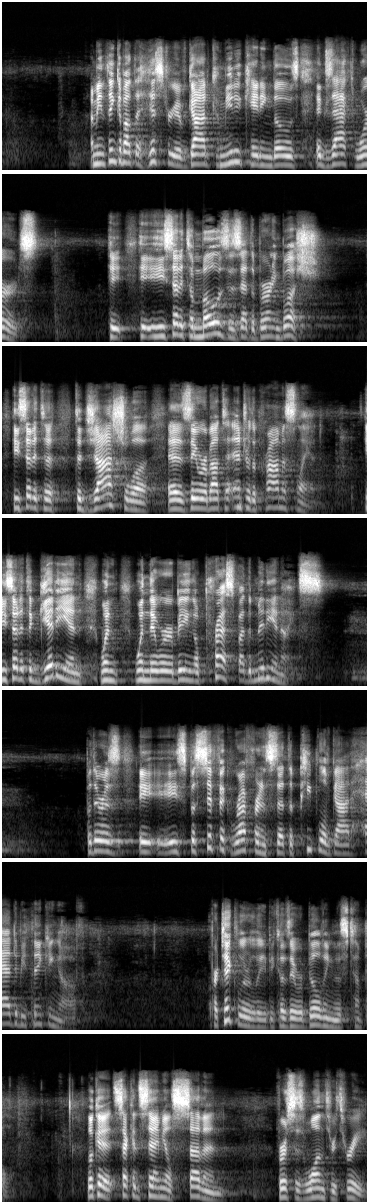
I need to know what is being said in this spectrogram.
I mean, think about the history of God communicating those exact words. He, he, he said it to Moses at the burning bush. He said it to, to Joshua as they were about to enter the promised land. He said it to Gideon when, when they were being oppressed by the Midianites. But there is a, a specific reference that the people of God had to be thinking of, particularly because they were building this temple. Look at 2 Samuel 7, verses 1 through 3.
